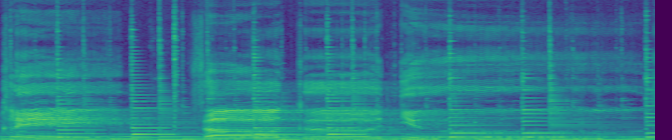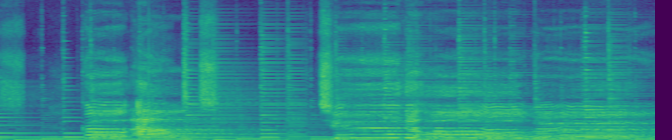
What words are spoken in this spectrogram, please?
proclaim the good news. Go out to the whole world.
